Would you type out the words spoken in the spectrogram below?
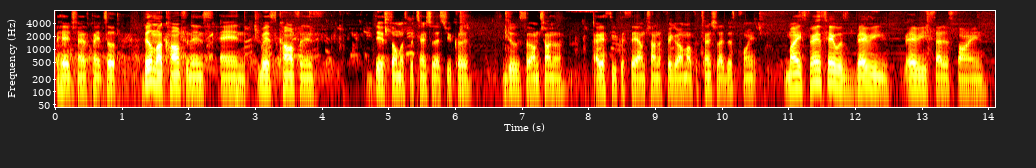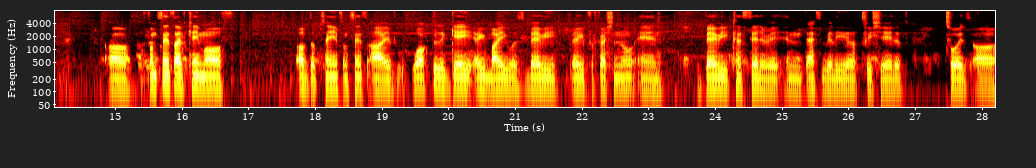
a hair transplant to build my confidence. And with confidence, there's so much potential that you could do. So I'm trying to I guess you could say I'm trying to figure out my potential at this point. My experience here was very, very satisfying. Uh, from since I've came off of the plane, from since I've walked through the gate, everybody was very, very professional and very considerate, and that's really appreciative towards uh,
